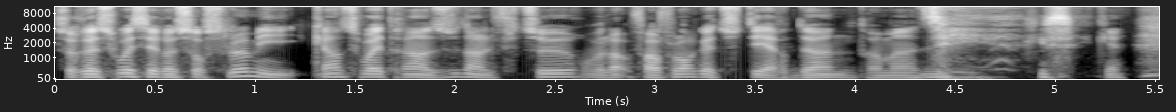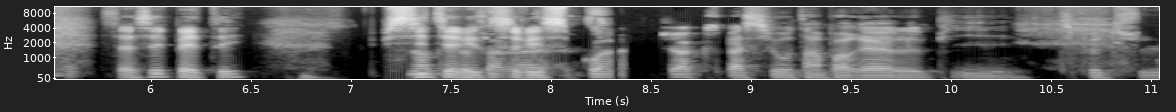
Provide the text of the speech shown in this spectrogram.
tu reçois ces ressources-là, mais quand tu vas être rendu dans le futur, il va va falloir que tu t'y redonnes, autrement dit. c'est assez pété. Puis si Non, tu tu un- quoi, un choc spatio-temporel, puis tu peux tu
